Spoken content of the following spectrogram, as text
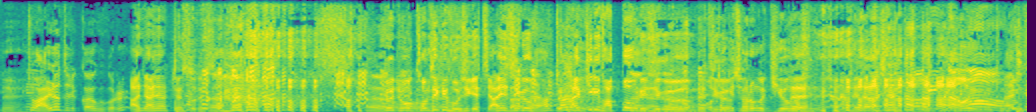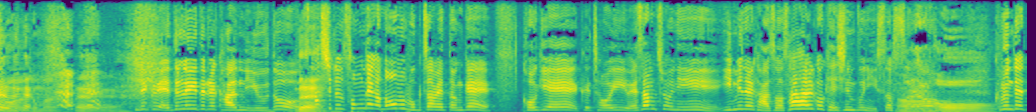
네. 좀 알려드릴까요 그거를? 아니, 아니야. 됐어, 됐어. 네, 그거 좀 어, 검색해 보시겠지. 아니, 그러니까, 지금 네, 갈 길이 바빠, 우리 네, 지금. 네, 네, 어떻게. 저런 걸 기억하시는 정말 대단하시네요. 그러니까. 아, 존경스러워요 정말. 네, 네. 근데 그 에들레이드를 간 이유도 네. 사실은 속내가 너무 복잡했던 게 거기에 그 저희 외삼촌이 이민을 가서 살고 계신 분이 있었어요. 어. 그런데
